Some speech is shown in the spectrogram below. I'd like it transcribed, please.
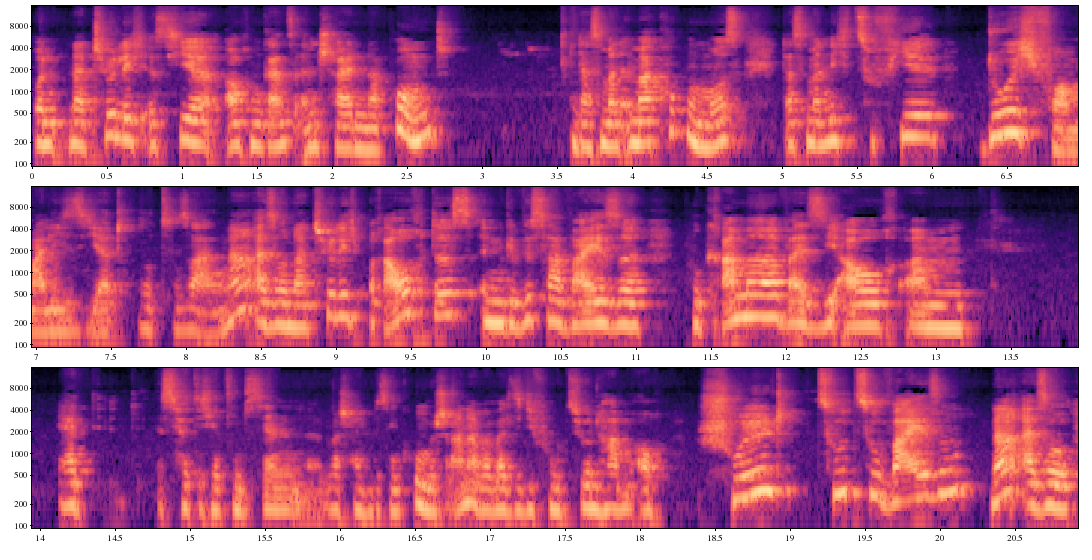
Und natürlich ist hier auch ein ganz entscheidender Punkt, dass man immer gucken muss, dass man nicht zu viel durchformalisiert sozusagen. Ne? Also natürlich braucht es in gewisser Weise Programme, weil sie auch, ähm, es hört sich jetzt ein bisschen, wahrscheinlich ein bisschen komisch an, aber weil sie die Funktion haben, auch Schuld zuzuweisen. Ne? Also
